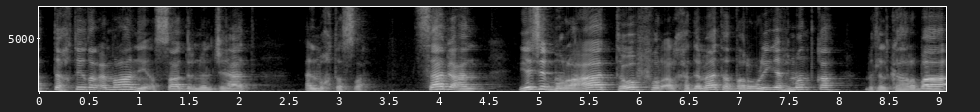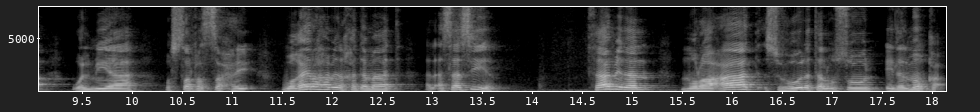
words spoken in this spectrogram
التخطيط العمراني الصادر من الجهات المختصة. سابعا يجب مراعاة توفر الخدمات الضرورية في المنطقة مثل الكهرباء والمياه والصرف الصحي وغيرها من الخدمات الأساسية. ثامنا مراعاة سهولة الوصول إلى الموقع.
